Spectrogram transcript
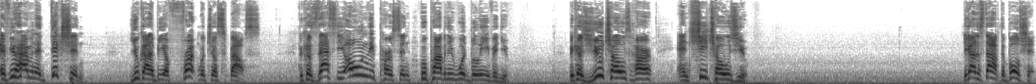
If you have an addiction, you got to be upfront with your spouse because that's the only person who probably would believe in you because you chose her and she chose you. You got to stop the bullshit.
